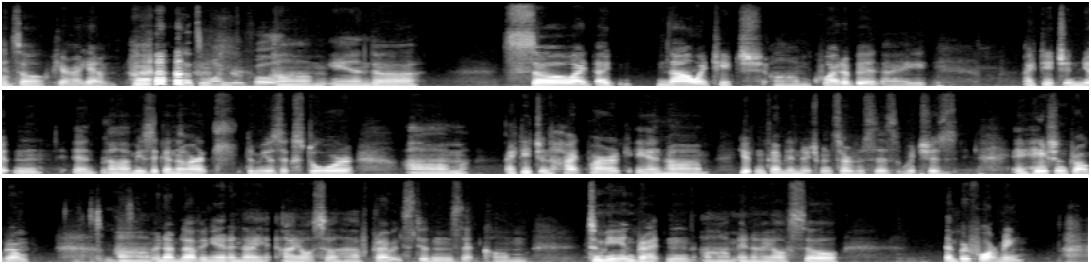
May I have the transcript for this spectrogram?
And so here I am. That's wonderful. um, and uh, so I, I now I teach um, quite a bit. I I teach in Newton and uh, music and arts, the music store. Um, I teach in Hyde Park and um, Youth and Family Enrichment Services, which is a Haitian program. Um, and I'm loving it. And I, I also have private students that come to me in Brighton. Um, and I also am performing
